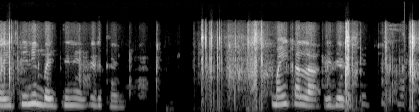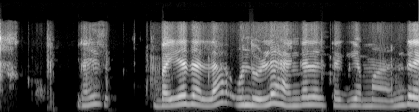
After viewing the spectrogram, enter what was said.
ಬೈತೀನಿ ಬೈತೀನಿ ಅಂತ ಮೈಕ್ ಮೈಕಲ್ಲ ಇದು ಗೈಸ್ ಬೈಯೋದಲ್ಲ ಒಂದ್ ಒಳ್ಳೆ ಆಂಗಲ್ ಅಲ್ಲಿ ತೆಗಿಯಮ್ಮ ಅಂದ್ರೆ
